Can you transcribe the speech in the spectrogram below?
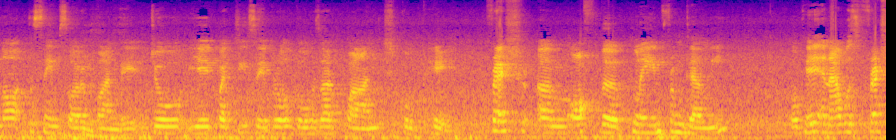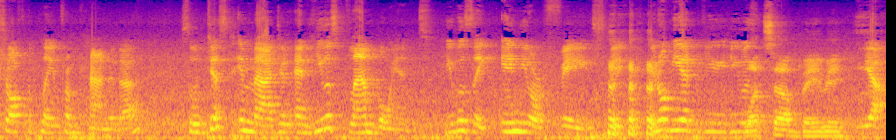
not the same Saurabh Pandey जो ये 25 अप्रैल 2005 को थे. Fresh um, off the plane from Delhi, okay, and I was fresh off the plane from Canada. So just imagine, and he was flamboyant. He was like in your face. Like, you know, he had he, he was what's up baby Yeah,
